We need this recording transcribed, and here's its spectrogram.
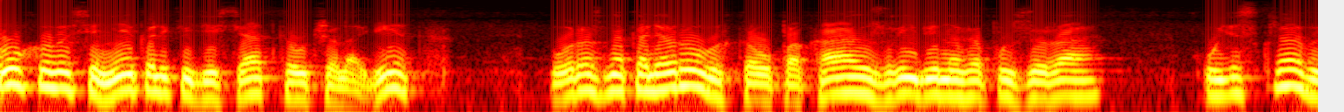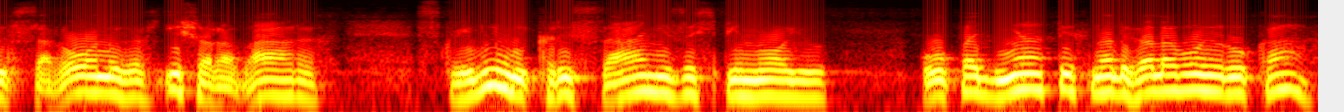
рухалася некалькі дзясяткаў чалавек у разнакаляровых каўпаках з рыбінага пузыра, у яскравых саронагах і шараварах, з крывымі крысамі за спіною, у паднятых над галавой руках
